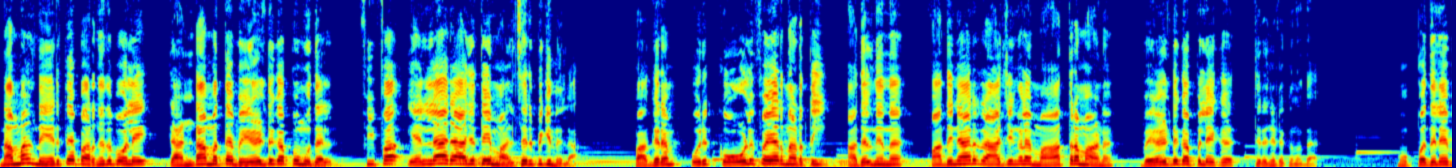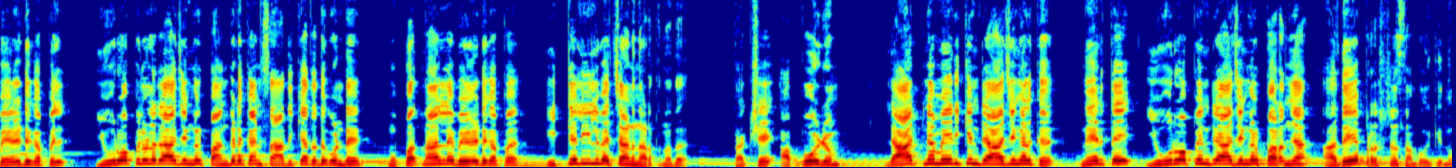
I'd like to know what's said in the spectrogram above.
നമ്മൾ നേരത്തെ പറഞ്ഞതുപോലെ രണ്ടാമത്തെ വേൾഡ് കപ്പ് മുതൽ ഫിഫ എല്ലാ രാജ്യത്തെയും മത്സരിപ്പിക്കുന്നില്ല. പകരം ഒരു ക്വാളിഫയർ നടത്തി അതിൽ നിന്ന് പതിനാറ് രാജ്യങ്ങളെ മാത്രമാണ് വേൾഡ് കപ്പിലേക്ക് തിരഞ്ഞെടുക്കുന്നത്. മുപ്പതിലെ വേൾഡ് കപ്പിൽ യൂറോപ്പിലുള്ള രാജ്യങ്ങൾ പങ്കെടുക്കാൻ സാധിക്കാത്തതുകൊണ്ട് മുപ്പത്തിനാലിലെ വേൾഡ് കപ്പ് ഇറ്റലിയിൽ വെച്ചാണ് നടത്തുന്നത്. പക്ഷേ അപ്പോഴും ലാറ്റിൻ അമേരിക്കൻ രാജ്യങ്ങൾക്ക് നേരത്തെ യൂറോപ്യൻ രാജ്യങ്ങൾ പറഞ്ഞ അതേ പ്രശ്നം സംഭവിക്കുന്നു.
